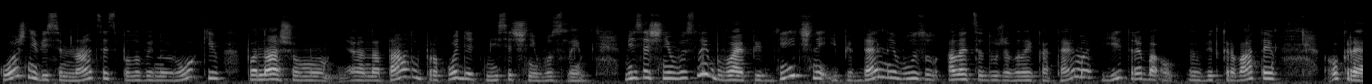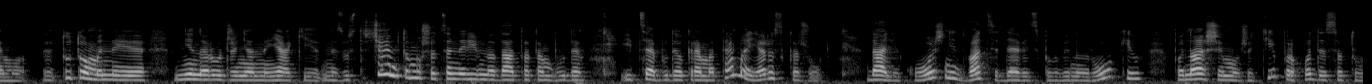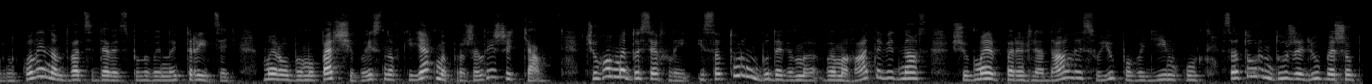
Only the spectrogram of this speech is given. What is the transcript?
Кожні 18,5 років по нашому е, наталу проходять місячні вузли. Місячні вузли буває північний і південний вузол, але це дуже велика тема, її треба е, відкривати окремо. Е, Тут ми не, дні народження ніякі не зустрічаємо, тому що це нерівна дата там буде. І це буде окрема тема, я розкажу. Далі кожні 29,5 років по нашому житті проходить Сатурн. Коли нам 29,5-30, ми робимо перші висновки, як ми прожили життя, чого ми досягли. І Сатурн буде вимагати від нас, щоб ми переглядали свою поведінку. Сатурн дуже любить, щоб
